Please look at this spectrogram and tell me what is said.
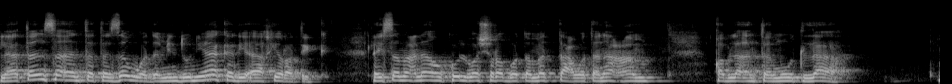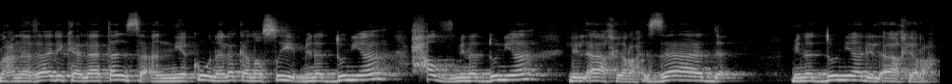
لا تنس أن تتزود من دنياك لآخرتك. ليس معناه كل واشرب وتمتع وتنعم قبل أن تموت لا. معنى ذلك لا تنسى أن يكون لك نصيب من الدنيا حظ من الدنيا للآخرة زاد من الدنيا للآخرة.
